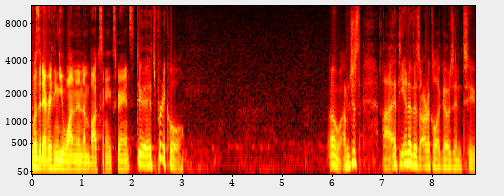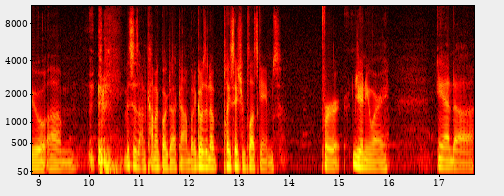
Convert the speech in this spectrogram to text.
Was it everything you wanted in an unboxing experience? dude, it's pretty cool. Oh, I'm just uh, at the end of this article. It goes into um, this is on comicbook.com, but it goes into PlayStation Plus games for January, and uh,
